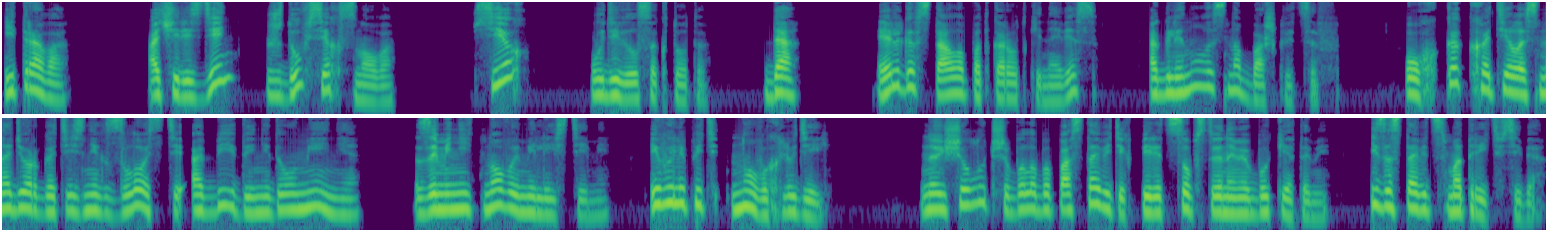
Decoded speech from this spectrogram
И трава. А через день жду всех снова». «Всех?» — удивился кто-то. «Да». Эльга встала под короткий навес, оглянулась на башквицев. Ох, как хотелось надергать из них злости, обиды, недоумения, заменить новыми листьями и вылепить новых людей. Но еще лучше было бы поставить их перед собственными букетами и заставить смотреть в себя,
